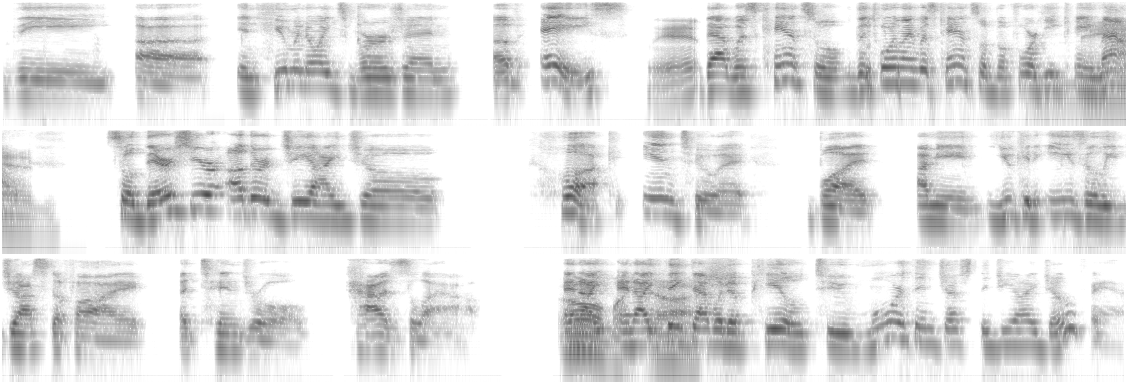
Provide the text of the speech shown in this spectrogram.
the uh Inhumanoids version of Ace Yeah. that was canceled. The toy line was canceled before he came out. So there's your other GI Joe hook into it, but I mean, you could easily justify a Tendril HasLab, and Oh, I and I think that would appeal to more than just the GI Joe fan.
